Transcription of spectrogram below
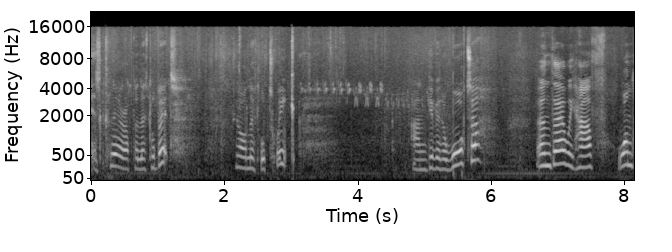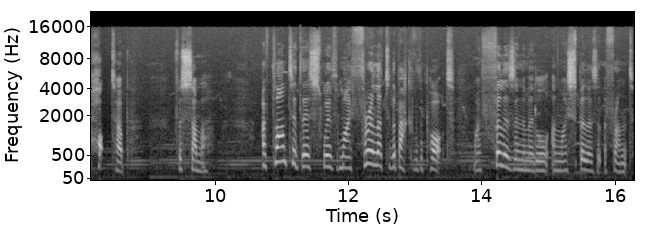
is clear up a little bit, your little tweak and give it a water and there we have one hot tub for summer. I've planted this with my thriller to the back of the pot, my fillers in the middle and my spillers at the front.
